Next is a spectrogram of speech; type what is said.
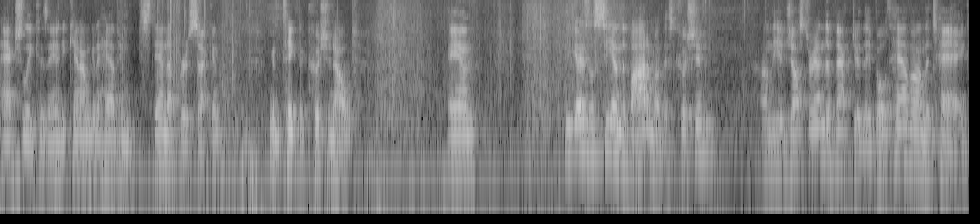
actually, because Andy can, I'm gonna have him stand up for a second. I'm gonna take the cushion out, and you guys will see on the bottom of this cushion, on the adjuster and the vector, they both have on the tag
